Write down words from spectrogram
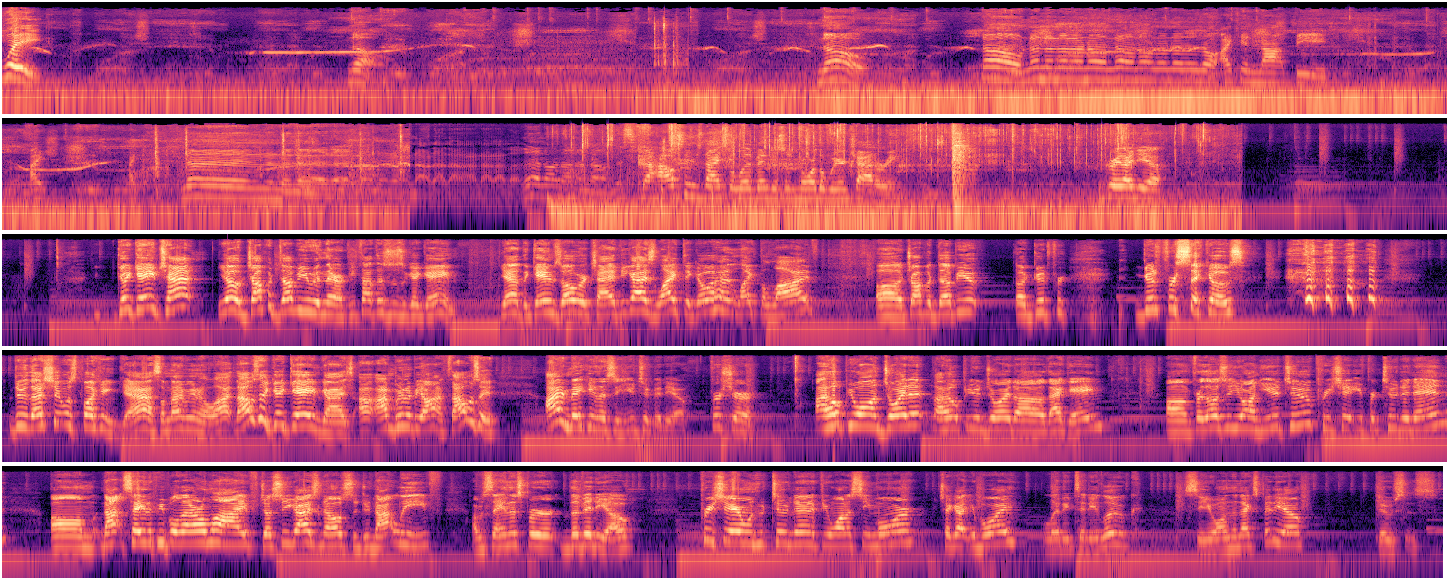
Wait. No. No. No, no, no, no, no, no, no, no, no, no, no, no. I cannot be. I. I. No, no, no, no, no, no, no, no, no, no, no, no, no, no, no, no, no, no, no. The house seems nice to live in. Just ignore the weird chattering. Great idea. Good game, chat. Yo, drop a W in there if you thought this was a good game. Yeah, the game's over, chat. If you guys liked it, go ahead and like the live. Uh, drop a W. Uh, good for, good for sickos. Dude, that shit was fucking gas. I'm not even gonna lie. That was a good game, guys. I I'm gonna be honest. That was a. I'm making this a YouTube video for sure. I hope you all enjoyed it. I hope you enjoyed uh, that game. Um, for those of you on YouTube, appreciate you for tuning in. Um, not saying the people that are on live, just so you guys know, so do not leave. I'm saying this for the video. Appreciate everyone who tuned in. If you want to see more, check out your boy, Litty Tiddy Luke. See you on the next video. Deuces.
